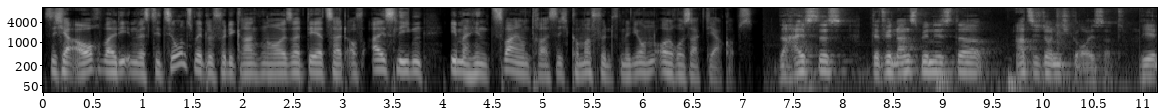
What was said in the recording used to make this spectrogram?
Sicher auch, weil die Investitionsmittel für die Krankenhäuser derzeit auf Eis liegen. Immerhin 32,5 Millionen Euro, sagt Jakobs. Da heißt es, der Finanzminister hat sich noch nicht geäußert. Wir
